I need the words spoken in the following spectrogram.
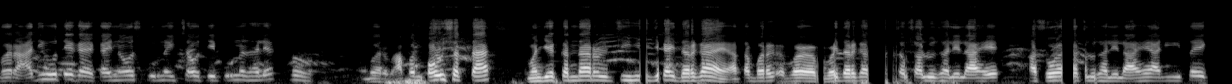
बरं आधी होते काय? काही नवस पूर्ण इच्छा होती पूर्ण झाल्या? हो. बरं आपण पाहू शकता म्हणजे कंदारची ही जी काही दर्गा आहे आता बर दर्गा चालू झालेला आहे हा सोहळा चालू झालेला आहे आणि इथं एक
